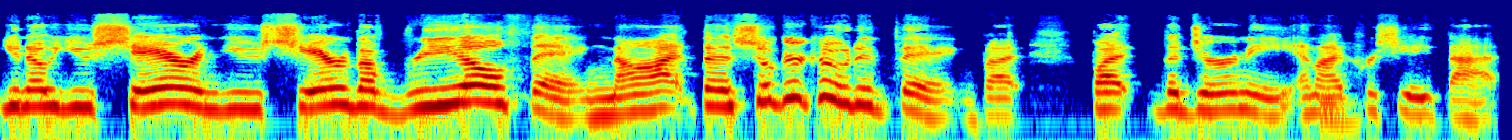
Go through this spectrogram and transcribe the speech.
you know you share and you share the real thing not the sugar coated thing but but the journey and i appreciate that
